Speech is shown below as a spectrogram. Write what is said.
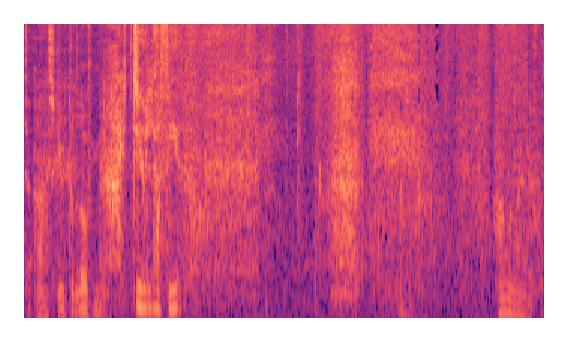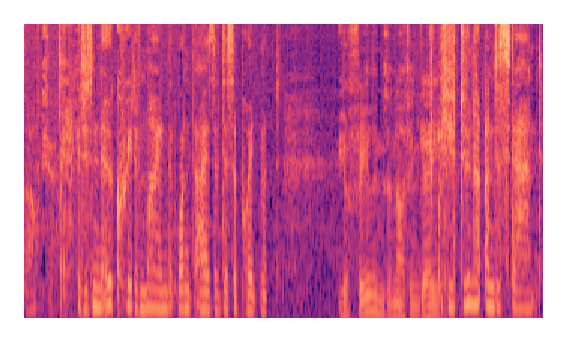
to ask you to love me. I do love you. How will I live without you? It is no creed of mine that one dies of disappointment. Your feelings are not engaged. You do not understand.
